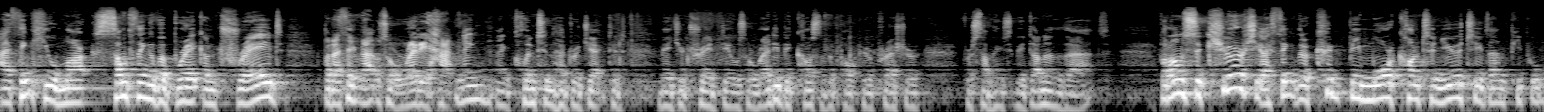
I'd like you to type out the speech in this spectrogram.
I think he'll mark something of a break on trade, but I think that was already happening, and Clinton had rejected major trade deals already because of the popular pressure for something to be done in that. But on security, I think there could be more continuity than people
